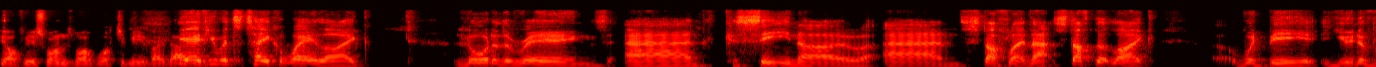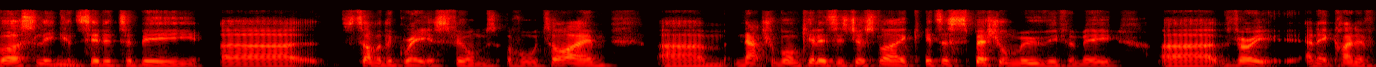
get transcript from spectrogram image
the obvious ones, what what do you mean by that? Yeah, if you were to take away like Lord of the Rings and Casino and stuff like that, stuff that like would be universally Mm. considered to be uh, some of the greatest films of all time. Um, Natural Born Killers is just like it's a special movie for me. Uh, very, and it kind of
